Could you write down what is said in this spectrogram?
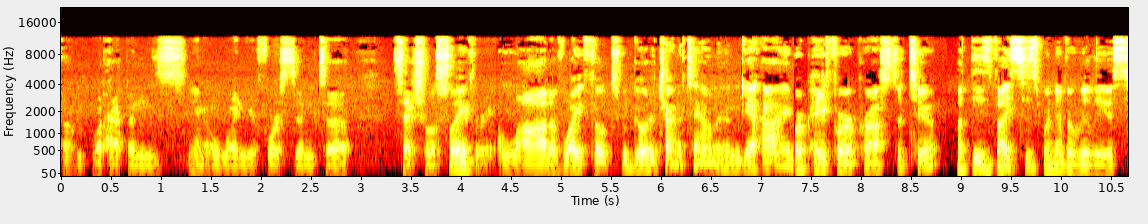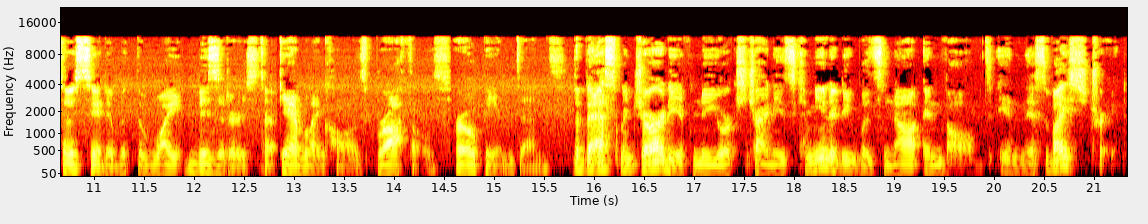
um, what happens, you know, when you're forced into sexual slavery. A lot of white folks would go to Chinatown and get high or pay for a prostitute. But these vices were never really associated with the white visitors to gambling halls, brothels, or opium dens. The vast majority of New York's Chinese community was not involved in this vice trade.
